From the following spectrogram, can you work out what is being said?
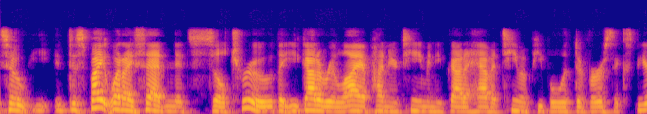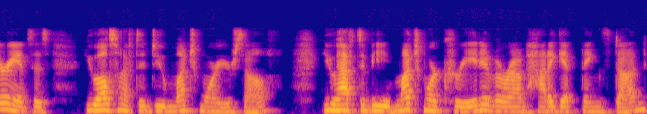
so despite what I said, and it's still true that you got to rely upon your team and you've got to have a team of people with diverse experiences. You also have to do much more yourself. You have to be much more creative around how to get things done.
